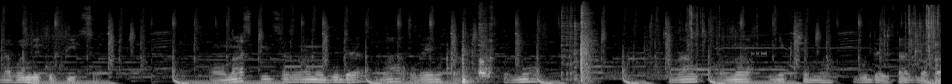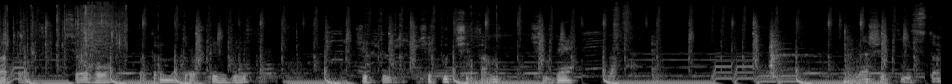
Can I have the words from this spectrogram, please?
на велику піцу. А у нас піца з вами буде маленька, тому нам воно ні к чому. Буде і так багато всього. Потрібно трошки здесь. Чи тут, чи тут, чи там, чи де. Наше тісто.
